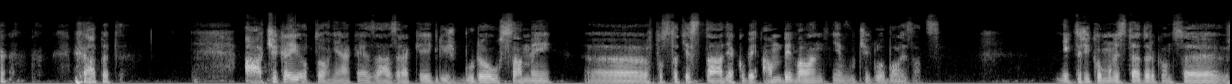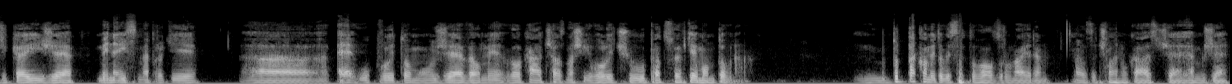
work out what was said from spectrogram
Chápete? A čekají od toho nějaké zázraky, když budou sami v podstatě stát jakoby ambivalentně vůči globalizaci. Někteří komunisté to dokonce říkají, že my nejsme proti EU e kvůli tomu, že velmi velká část našich voličů pracuje v těch montovnách. Takhle mi to vysvětloval zrovna jeden ze členů KSČM, že e,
